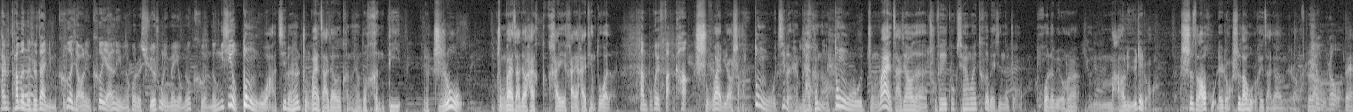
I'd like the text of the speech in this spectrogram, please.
他是他问的是在你们科小里、科研里面或者学术里面有没有可能性？动物啊，基本上种外杂交的可能性都很低，就植物种外杂交还还还还挺多的。它们不会反抗。鼠外比较少，动物基本上不太可能。动物种外杂交的，除非亲缘关系特别近的种，或者比如说、嗯马和驴这种，狮子老虎这种，狮子老虎是可以杂交的，你知道吧？狮知道虎兽，对，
